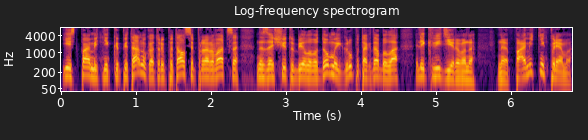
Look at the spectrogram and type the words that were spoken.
есть памятник капитану, который пытался прорваться на защиту Белого дома, и группа тогда была ликвидирована. Памятник прямо.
